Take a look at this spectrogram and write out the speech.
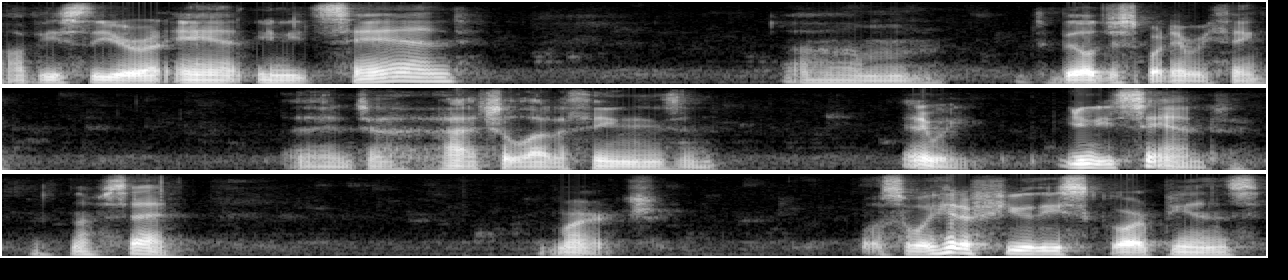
Obviously, you're an ant. You need sand um, to build just about everything and to hatch a lot of things. And anyway, you need sand. Enough said. Merch. So we hit a few of these scorpions.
